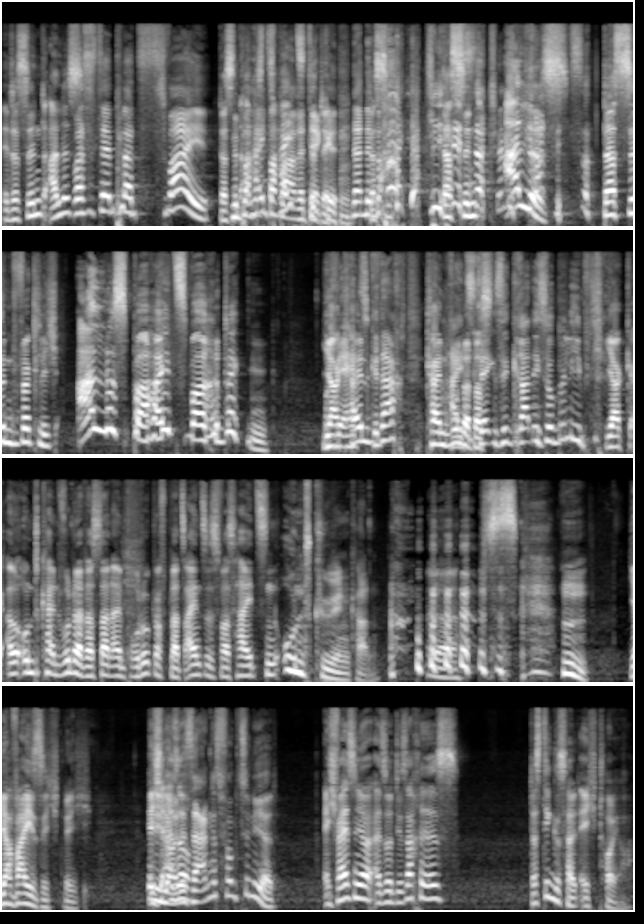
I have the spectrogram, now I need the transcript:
Das sind alles. Was ist denn Platz zwei? Das sind eine beheizbare Decke. Na, eine das, sind, das sind alles. So. Das sind wirklich alles beheizbare Decken. Ja, wer kein, gedacht. Kein Wunder, dass, sind gerade nicht so beliebt. Ja, und kein Wunder, dass dann ein Produkt auf Platz 1 ist, was heizen und kühlen kann. Ja. ist, hm, ja, weiß ich nicht. Ich, die Leute also, sagen, es funktioniert. Ich weiß nicht, also die Sache ist, das Ding ist halt echt teuer.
